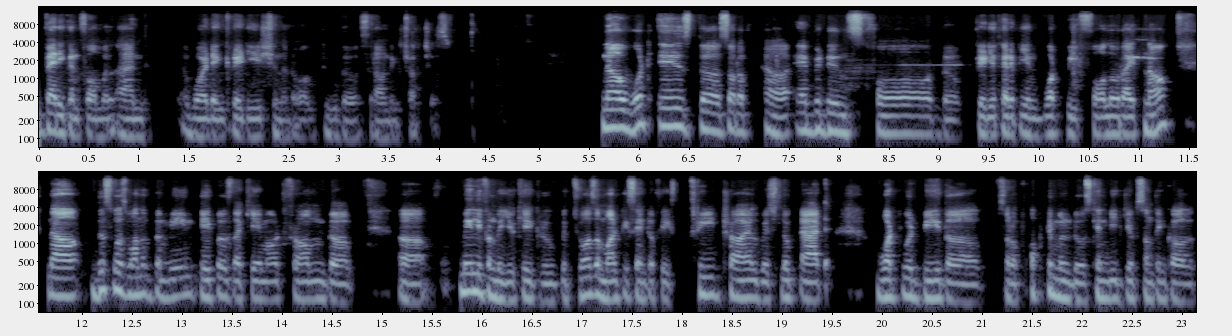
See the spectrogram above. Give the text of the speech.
very conformal and avoiding radiation at all to the surrounding structures. Now, what is the sort of uh, evidence for the radiotherapy and what we follow right now? Now, this was one of the main papers that came out from the, uh, mainly from the UK group, which was a multi-center phase three trial, which looked at what would be the sort of optimal dose. Can we give something called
